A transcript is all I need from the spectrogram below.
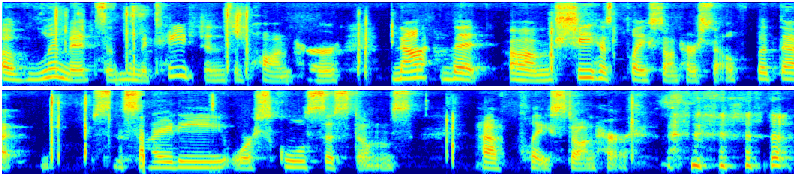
of limits and limitations upon her, not that um, she has placed on herself, but that society or school systems have placed on her.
